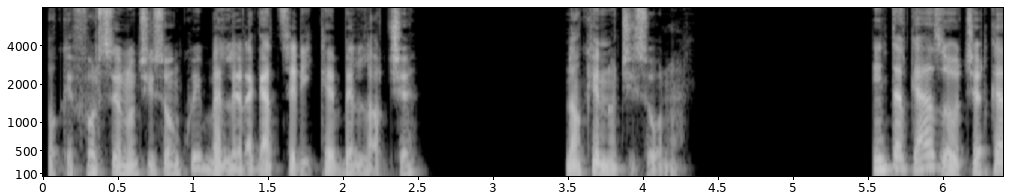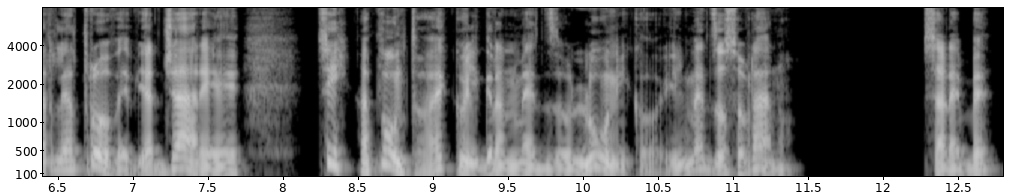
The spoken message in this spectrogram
O che forse non ci sono qui belle ragazze ricche e bellocce? No che non ci sono. In tal caso cercarle altrove, viaggiare e... Sì, appunto, ecco il gran mezzo, l'unico, il mezzo sovrano. Sarebbe?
